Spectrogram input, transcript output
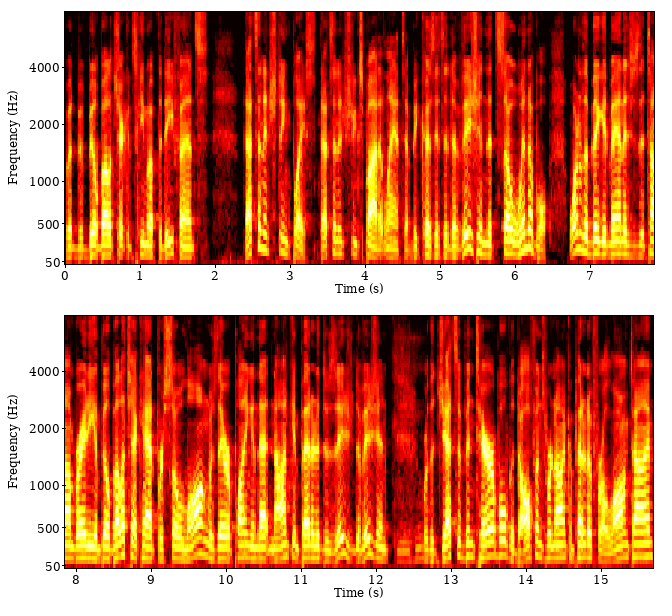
But Bill Belichick could scheme up the defense. That's an interesting place. That's an interesting spot, Atlanta, because it's a division that's so winnable. One of the big advantages that Tom Brady and Bill Belichick had for so long was they were playing in that non-competitive division, division where the Jets have been terrible. The Dolphins were non-competitive for a long time.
